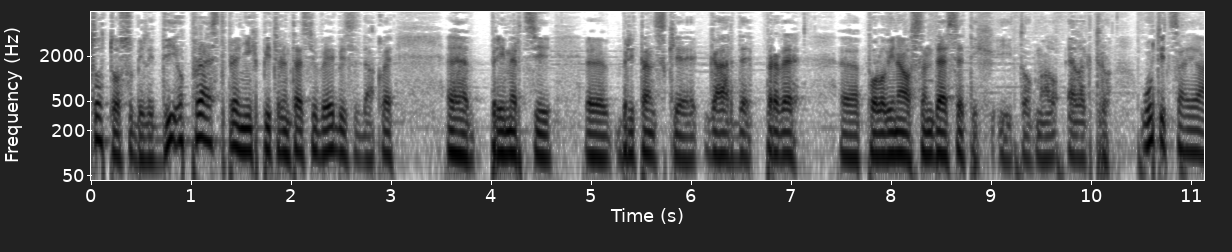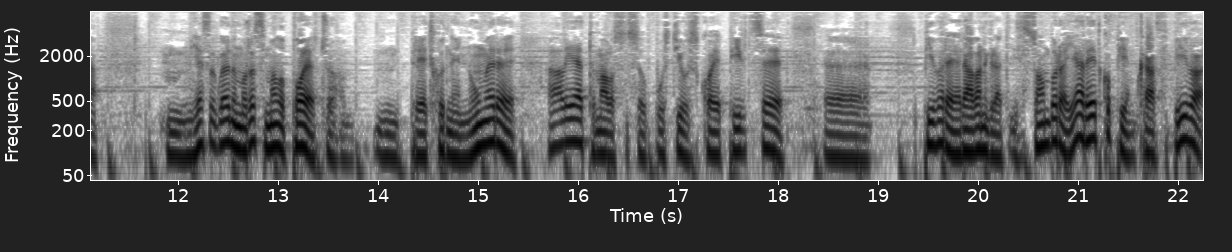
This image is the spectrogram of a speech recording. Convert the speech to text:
Eto, to su bili The Oppressed, pre njih Peter and Tessie Babies, dakle, e, primjerci e, britanske garde prve e, polovina 80-ih i tog malo elektro uticaja. Ja sad gledam, možda sam malo pojačao prethodne numere, ali eto, malo sam se upustio uz koje pivce. E, pivara je Ravangrad iz Sombora. Ja redko pijem kraft piva,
